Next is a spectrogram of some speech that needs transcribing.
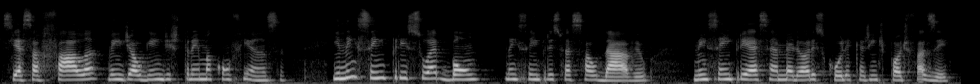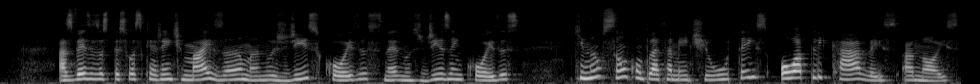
se essa fala vem de alguém de extrema confiança. E nem sempre isso é bom, nem sempre isso é saudável, nem sempre essa é a melhor escolha que a gente pode fazer. Às vezes as pessoas que a gente mais ama nos diz coisas, né, nos dizem coisas que não são completamente úteis ou aplicáveis a nós.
